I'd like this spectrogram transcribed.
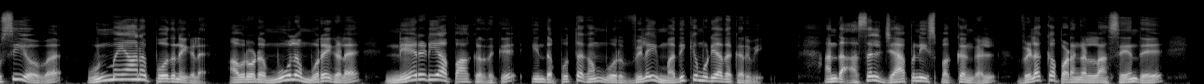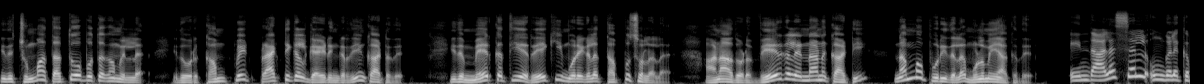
உசியோவ உண்மையான போதனைகளை அவரோட மூல முறைகளை நேரடியா பார்க்கறதுக்கு இந்த புத்தகம் ஒரு விலை மதிக்க முடியாத கருவி. அந்த அசல் ஜாப்பனீஸ் பக்கங்கள் விளக்க படங்கள்லாம் சேர்ந்து இது சும்மா தத்துவ புத்தகம் இல்ல இது ஒரு கம்ப்ளீட் பிராக்டிக்கல் கைடுங்கிறதையும் காட்டுது. இது மேற்கத்திய ரேக்கி முறைகளை தப்பு சொல்லல ஆனா அதோட வேர்கள் என்னன்னு காட்டி நம்ம புரிதலை முழுமையாக்குது. இந்த அலசல் உங்களுக்கு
